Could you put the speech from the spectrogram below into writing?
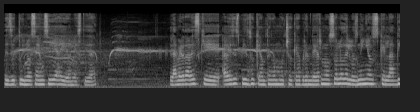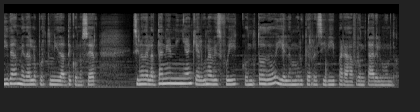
desde tu inocencia y honestidad? La verdad es que a veces pienso que aún tengo mucho que aprender, no solo de los niños que la vida me da la oportunidad de conocer, sino de la Tania niña que alguna vez fui con todo y el amor que recibí para afrontar el mundo.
